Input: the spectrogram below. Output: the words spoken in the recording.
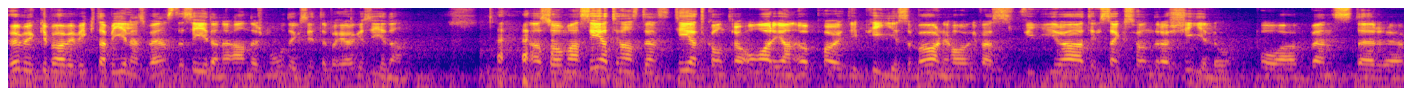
hur mycket behöver vi vikta bilens vänstersida när Anders Modig sitter på högersidan? Alltså om man ser till hans densitet kontra arean upphöjt i pi så bör ni ha ungefär 4 till 600 kilo på vänster eh,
